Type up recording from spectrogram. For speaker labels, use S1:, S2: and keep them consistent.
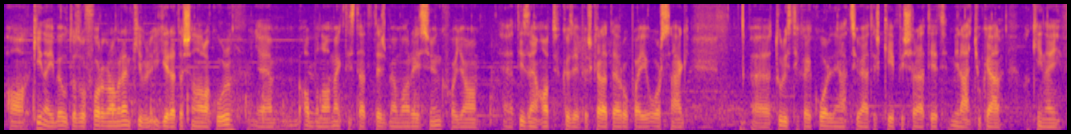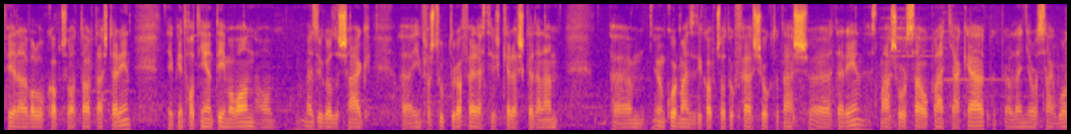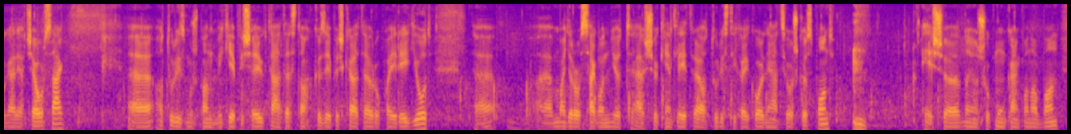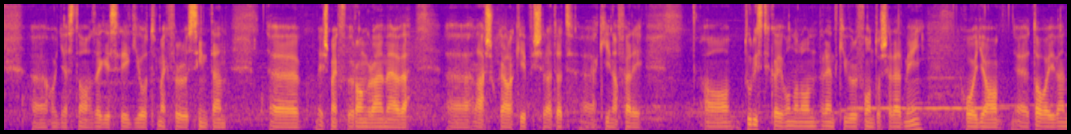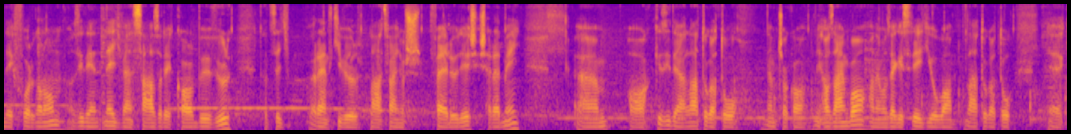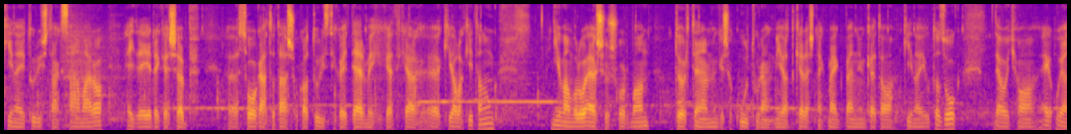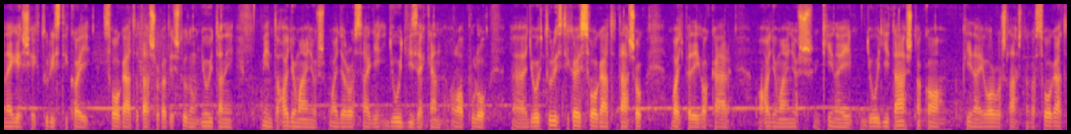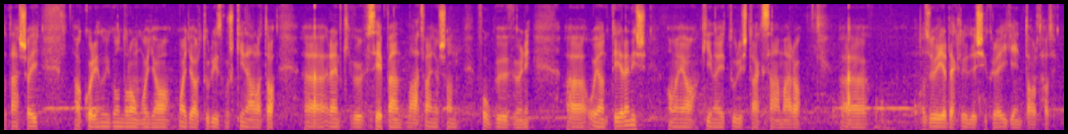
S1: A kínai beutazó forgalom rendkívül ígéretesen alakul. Ugye abban a megtiszteltetésben van részünk, hogy a 16 közép- és kelet-európai ország turisztikai koordinációját és képviseletét mi látjuk el a kínai félel való kapcsolattartás terén. Egyébként hat ilyen téma van, a mezőgazdaság, infrastruktúra fejlesztés, kereskedelem, önkormányzati kapcsolatok felsőoktatás terén. Ezt más országok látják el, például Lengyelország, Bulgária, Csehország. A turizmusban mi képviseljük, tehát ezt a közép- és kelet-európai régiót. Magyarországon jött elsőként létre a turisztikai koordinációs központ, és nagyon sok munkánk van abban, hogy ezt az egész régiót megfelelő szinten és megfelelő rangra emelve lássuk el a képviseletet Kína felé. A turisztikai vonalon rendkívül fontos eredmény, hogy a tavalyi vendégforgalom az idén 40%-kal bővül, tehát ez egy rendkívül látványos fejlődés és eredmény. A közidel látogató nem csak a mi hazánkba, hanem az egész régióba látogató kínai turisták számára egyre érdekesebb szolgáltatásokat, turisztikai termékeket kell kialakítanunk. Nyilvánvaló elsősorban történelmünk és a kultúránk miatt keresnek meg bennünket a kínai utazók, de hogyha e- olyan egészségturisztikai szolgáltatásokat is tudunk nyújtani, mint a hagyományos magyarországi gyógyvizeken alapuló e, gyógyturisztikai szolgáltatások, vagy pedig akár a hagyományos kínai gyógyításnak, a kínai orvoslásnak a szolgáltatásai, akkor én úgy gondolom, hogy a magyar turizmus kínálata e, rendkívül szépen, látványosan fog bővülni olyan téren is, amely a kínai turisták számára az ő érdeklődésükre igényt tarthat.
